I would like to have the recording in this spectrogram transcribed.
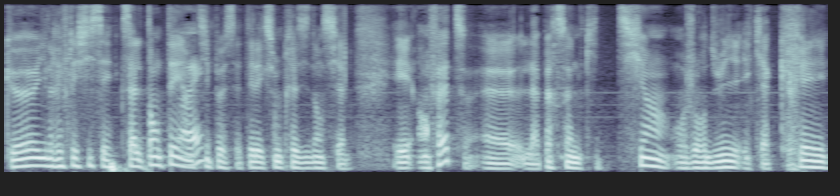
qu'il réfléchissait, que ça le tentait un petit peu cette élection présidentielle. Et en fait, euh, la personne qui tient aujourd'hui et qui a créé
